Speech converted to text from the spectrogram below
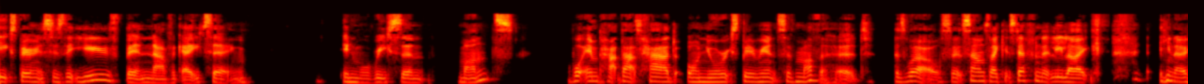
the experiences that you've been navigating in more recent months, what impact that's had on your experience of motherhood as well. So it sounds like it's definitely like, you know,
